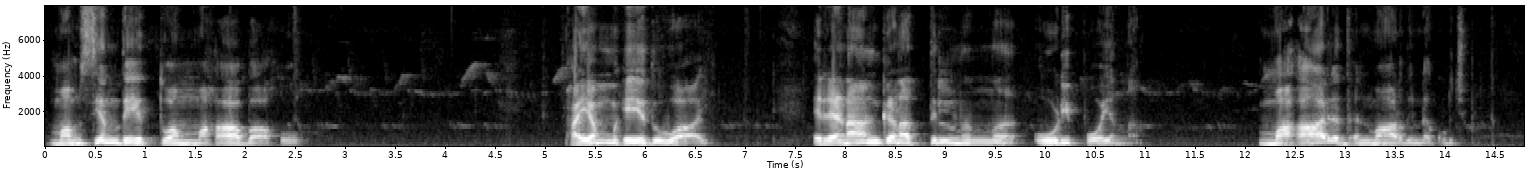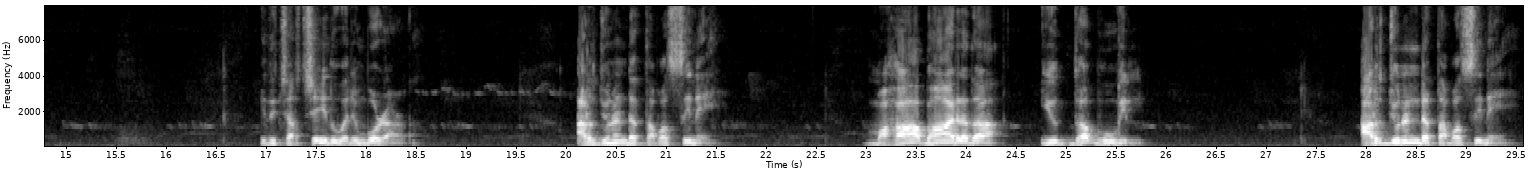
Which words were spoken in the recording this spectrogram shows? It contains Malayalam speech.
മംസ്യന്തേ ത്വം മഹാബാഹു. ഭയം ഹേതുവായി രണാങ്കണത്തിൽ നിന്ന് ഓടിപ്പോയെന്ന് മഹാരഥന്മാർ നിന്നെക്കുറിച്ച് ഇത് ചർച്ച ചെയ്തു വരുമ്പോഴാണ് അർജുനന്റെ തപസ്സിനെ മഹാഭാരത യുദ്ധഭൂവിൽ അർജുനന്റെ തപസ്സിനെ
